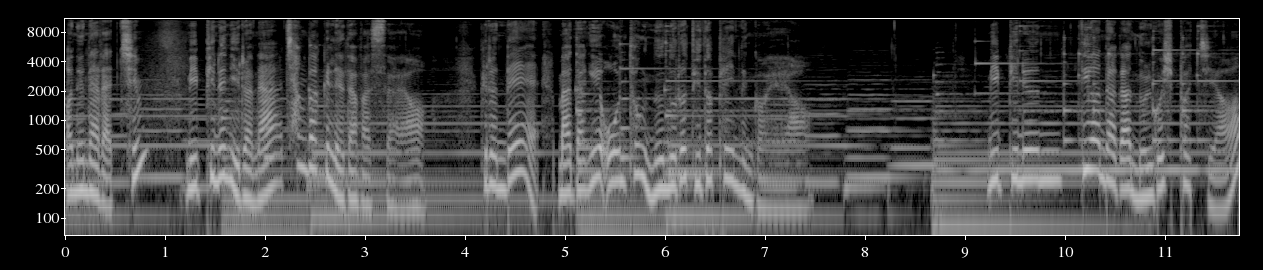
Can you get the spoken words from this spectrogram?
어느 날 아침 미피는 일어나 창밖을 내다봤어요. 그런데 마당이 온통 눈으로 뒤덮여 있는 거예요. 미피는 뛰어나가 놀고 싶었지요.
